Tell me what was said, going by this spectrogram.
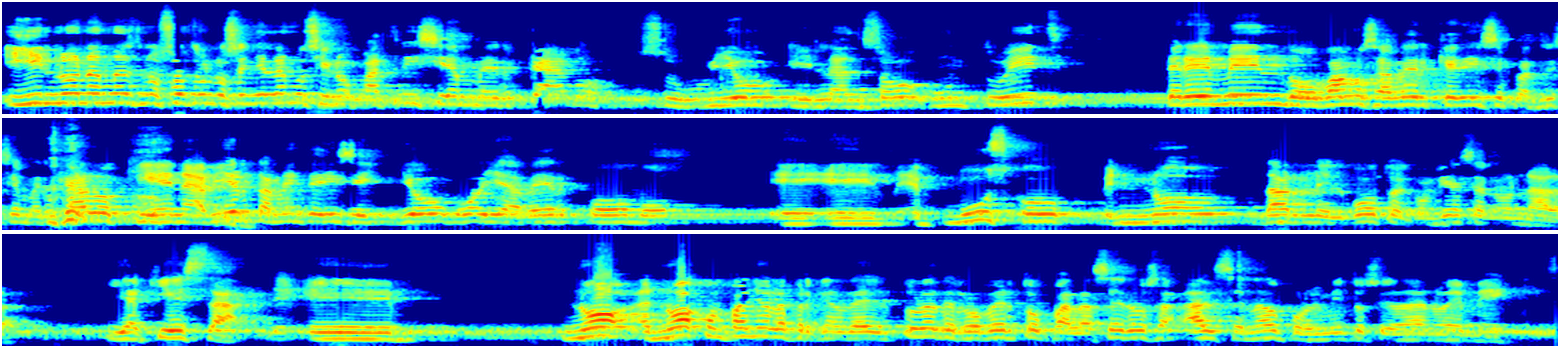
Y no nada más nosotros lo señalamos, sino Patricia Mercado subió y lanzó un tuit tremendo. Vamos a ver qué dice Patricia Mercado, quien abiertamente dice, yo voy a ver cómo eh, eh, busco no darle el voto de confianza, no nada. Y aquí está. Eh, no, no acompaño la precandidatura de Roberto Palaceros al Senado por Movimiento Ciudadano MX.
